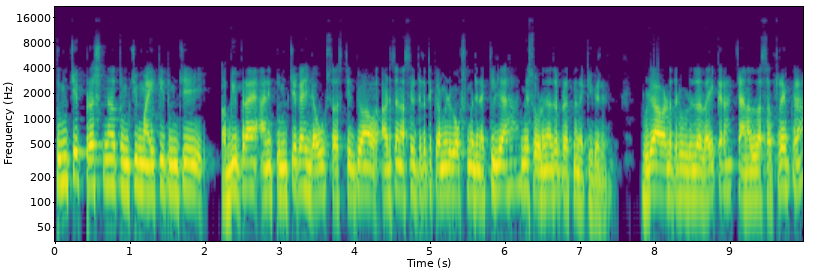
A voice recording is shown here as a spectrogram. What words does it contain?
तुमचे प्रश्न तुमची माहिती तुमचे अभिप्राय आणि तुमचे काही डाऊट्स असतील किंवा अडचण असेल तर ते कमेंट बॉक्समध्ये नक्की लिहा. मी सोडण्याचा प्रयत्न नक्की करेन. व्हिडिओ आवडला तर व्हिडिओला लाईक करा. चॅनलला सबस्क्राईब करा.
